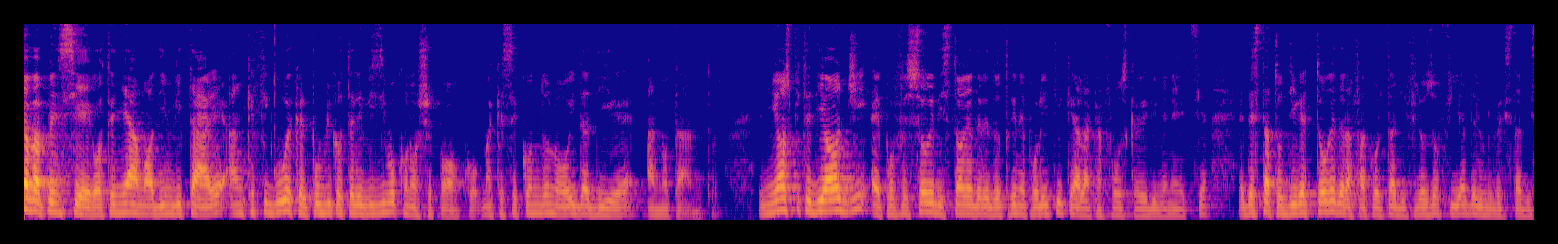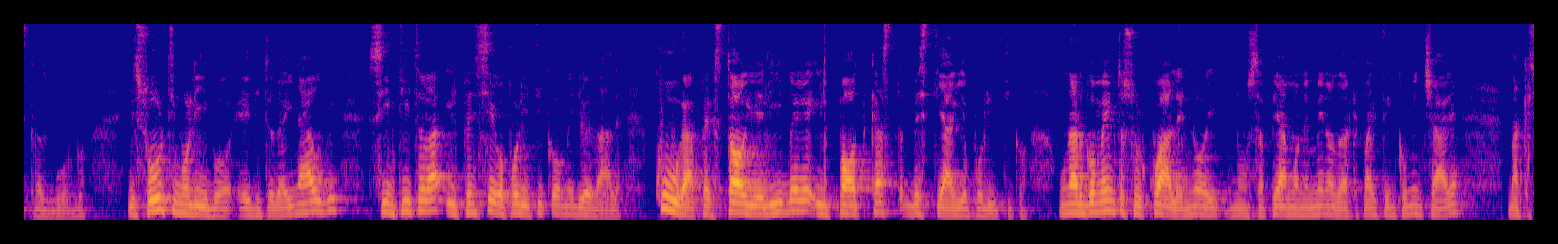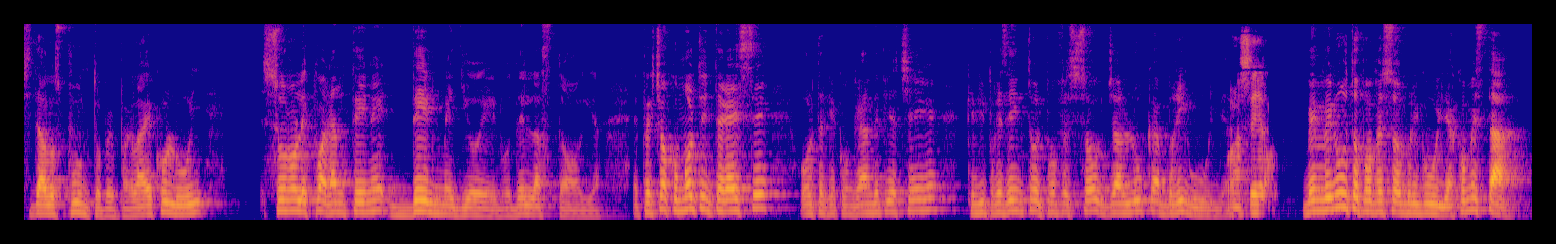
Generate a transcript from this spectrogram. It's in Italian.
Qui a Pensiero teniamo ad invitare anche figure che il pubblico televisivo conosce poco, ma che secondo noi da dire hanno tanto. Il mio ospite di oggi è professore di storia delle dottrine politiche alla Ca' Foscari di Venezia ed è stato direttore della facoltà di filosofia dell'Università di Strasburgo. Il suo ultimo libro, edito da Inaudi, si intitola Il pensiero politico medievale. Cura per storie libere il podcast Bestiario politico, un argomento sul quale noi non sappiamo nemmeno da che parte incominciare, ma che ci dà lo spunto per parlare con lui, sono le quarantene del Medioevo, della storia. E perciò con molto interesse, oltre che con grande piacere, che vi presento il professor Gianluca Briguglia. Buonasera. Benvenuto professor Briguglia, come sta?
